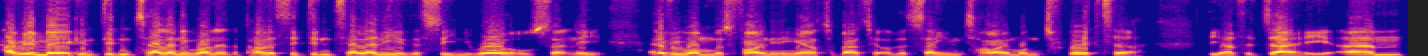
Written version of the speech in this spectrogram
Harry and Meghan didn't tell anyone at the palace. They didn't tell any of the senior royals. Certainly, everyone was finding out about it at the same time on Twitter the other day. Um,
